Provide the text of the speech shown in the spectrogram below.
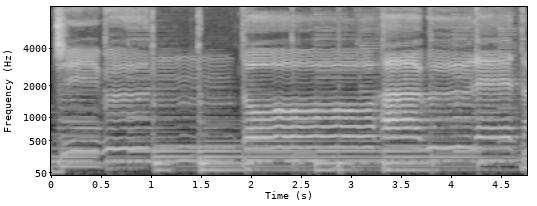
自分とはぐれた。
